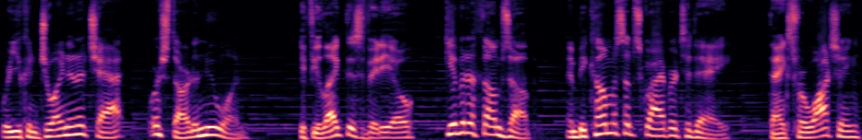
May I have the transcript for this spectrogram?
where you can join in a chat or start a new one. If you like this video, give it a thumbs up and become a subscriber today. Thanks for watching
